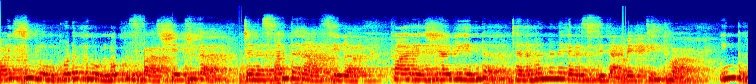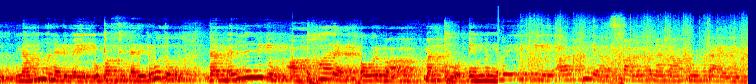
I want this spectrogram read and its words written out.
ಮೈಸೂರು ಕೊಡಗು ಲೋಕಸಭಾ ಕ್ಷೇತ್ರದ ಜನಸ್ಪಂದನಾಶೀಲ ಕಾರ್ಯಶೈಲಿಯಿಂದ ಜನಮನ್ನಣೆ ಗಳಿಸುತ್ತಿದ್ದ ವ್ಯಕ್ತಿತ್ವ ಇಂದು ನಮ್ಮ ನಡುವೆ ಉಪಸ್ಥಿತರಿರುವುದು ನಮ್ಮೆಲ್ಲರಿಗೂ ಅಪಾರ ಗೌರವ ಮತ್ತು ಹೆಮ್ಮೆಯ ಆತ್ಮೀಯ ಸ್ವಾಗತನ ನಾವು ಕೊಡ್ತಾ ಇದ್ದೀವಿ.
